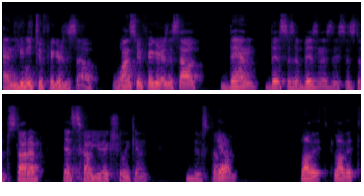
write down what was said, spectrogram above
And you need to figure this out. Once you figure this out, then this is a business, this is a startup. That's how you actually can do stuff. Yeah. Love it. Love it.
